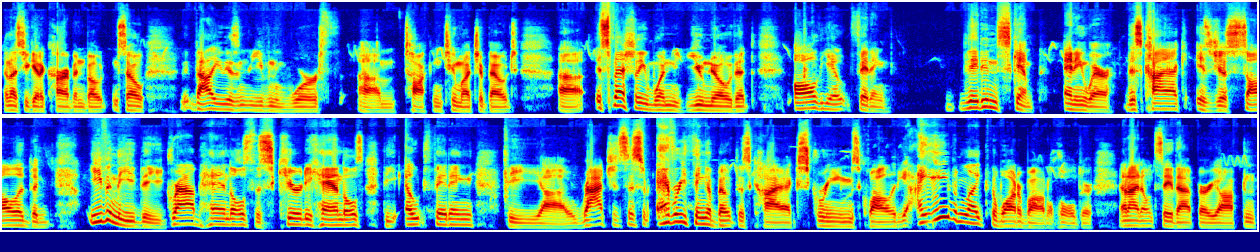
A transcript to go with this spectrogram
unless you get a carbon boat. And so value isn't even worth um, talking too much about, uh, especially when you know that all the outfitting they didn't skimp anywhere. This kayak is just solid. The, even the, the grab handles, the security handles, the outfitting, the uh, ratchet system, everything about this kayak screams quality. I even like the water bottle holder, and I don't say that very often.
